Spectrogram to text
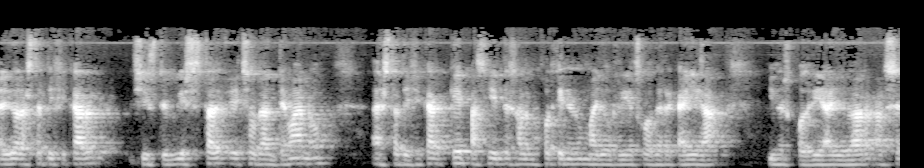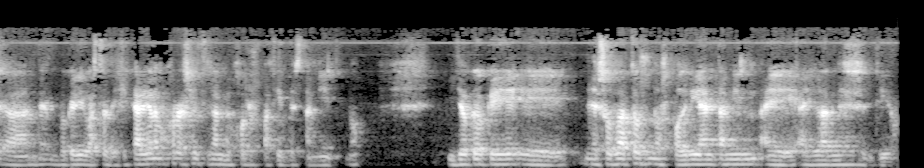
ayudar a estratificar, si usted hubiese hecho de antemano, a estratificar qué pacientes a lo mejor tienen un mayor riesgo de recaída y nos podría ayudar a, lo que digo, a estratificar y a lo mejor a seleccionar mejor los pacientes también, ¿no? Y yo creo que eh, esos datos nos podrían también eh, ayudar en ese sentido.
